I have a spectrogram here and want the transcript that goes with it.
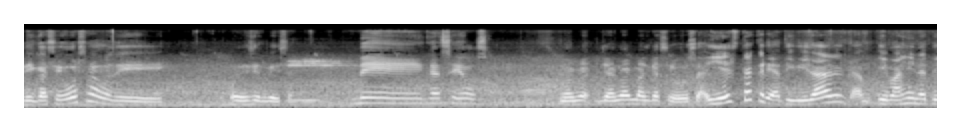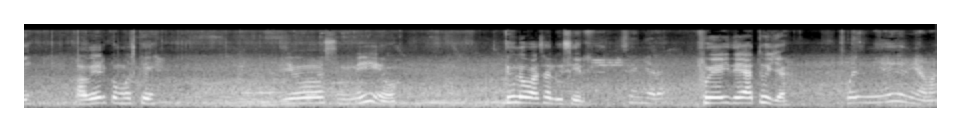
de gaseosa o de, o de cerveza? De gaseosa ya no hay más gaseosa. Y esta creatividad, imagínate, a ver cómo es que, Dios mío, tú lo vas a lucir. Señora. ¿Fue idea tuya? Pues mía y de mi mamá.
